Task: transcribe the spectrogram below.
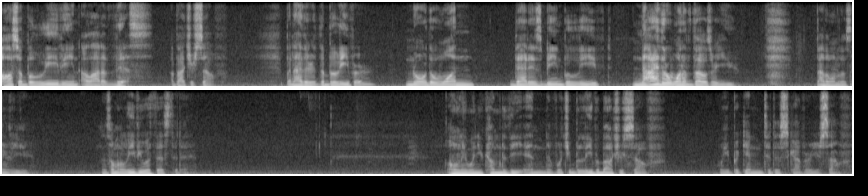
also believing a lot of this about yourself. But neither the believer nor the one that is being believed, neither one of those are you. Neither one of those things are you. And so I'm going to leave you with this today. Only when you come to the end of what you believe about yourself will you begin to discover yourself,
